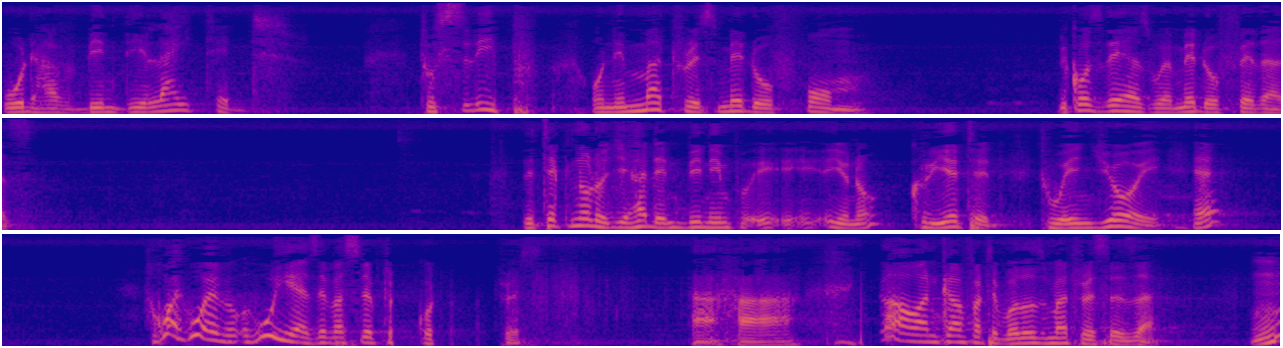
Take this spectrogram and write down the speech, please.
would have been delighted to sleep on a mattress made of foam because theirs were made of feathers. The technology hadn't been, you know, created to enjoy. Eh? Who, who, who here has ever slept on a mattress? Aha. You know how uncomfortable those mattresses are? Hmm?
